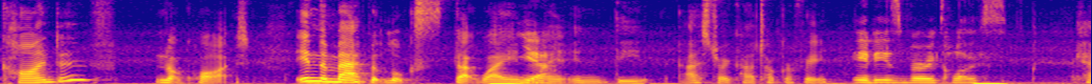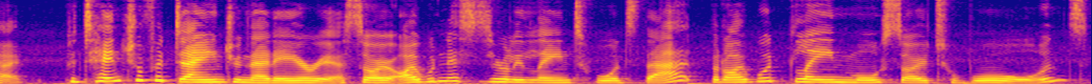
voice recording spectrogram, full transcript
Kind of? Not quite. In the map, it looks that way anyway, yeah. in the astrocartography. It is very close. Okay. Potential for danger in that area. So I wouldn't necessarily lean towards that, but I would lean more so towards.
